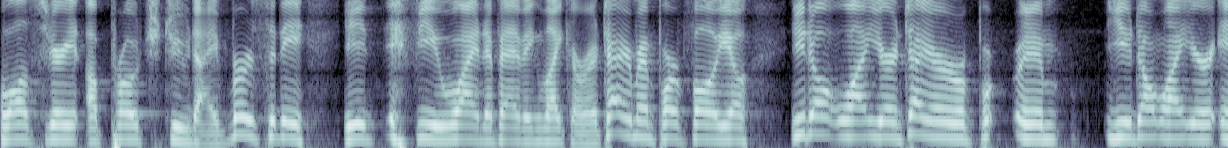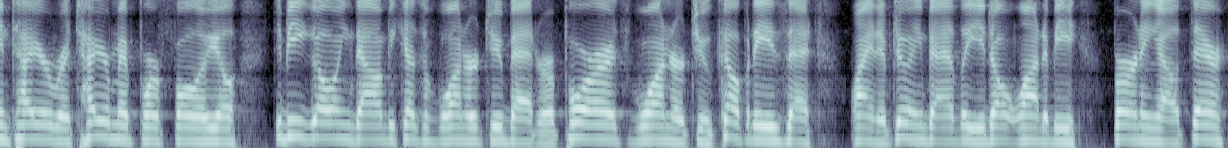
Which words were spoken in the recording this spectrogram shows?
Wall Street approach to diversity. If you wind up having like a retirement portfolio, you don't want your entire um, you don't want your entire retirement portfolio to be going down because of one or two bad reports, one or two companies that wind up doing badly. You don't want to be burning out there,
